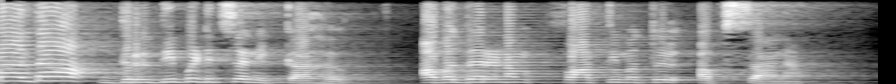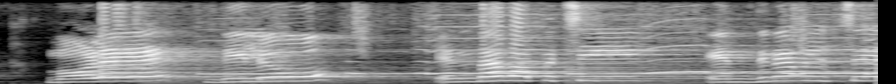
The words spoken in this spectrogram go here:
കഥ ധൃതി പിടിച്ച നിക്കാഹ്. അവതരണം ഫാത്തിമത്തുൽ അഫ്സാന. മോളെ ദിലു എന്താ വാപ്പച്ചി? എന്തിനാ വിളിച്ചേ?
